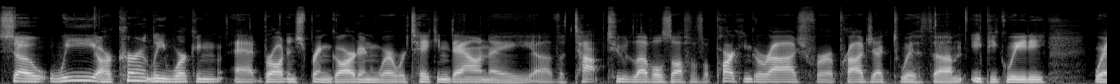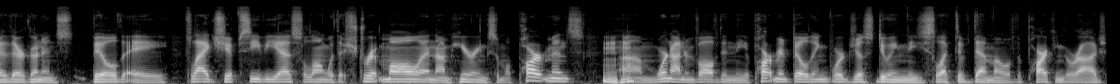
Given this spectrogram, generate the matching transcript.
So we are currently working at Broad and Spring Garden, where we're taking down a uh, the top two levels off of a parking garage for a project with um, EP Guidi, where they're going to build a flagship CVS along with a strip mall, and I'm hearing some apartments. Mhm. Um, we're not involved in the apartment building; we're just doing the selective demo of the parking garage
